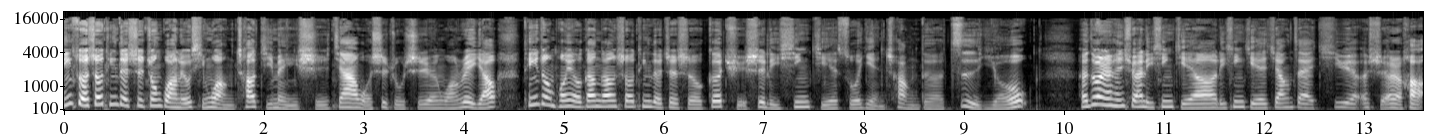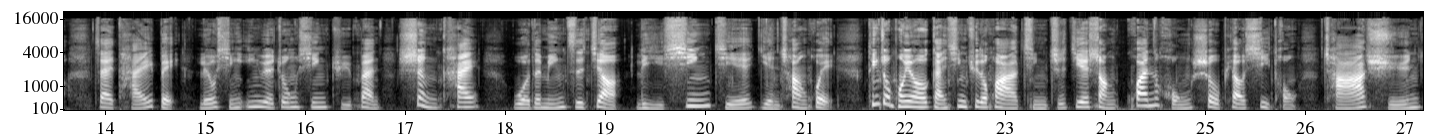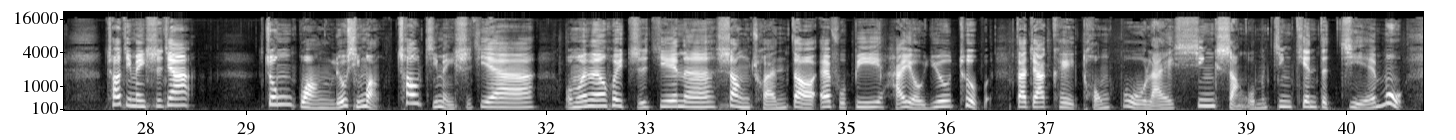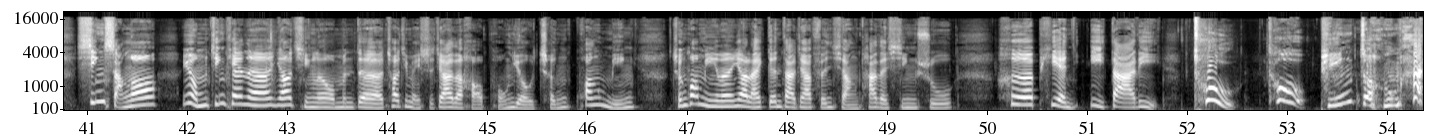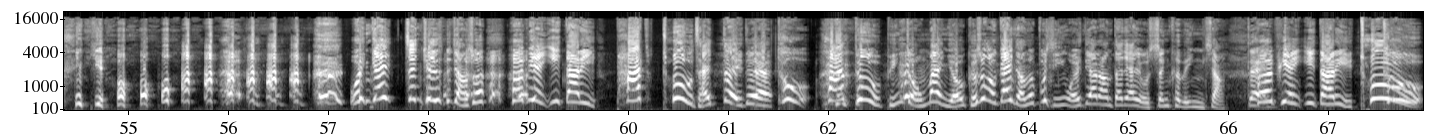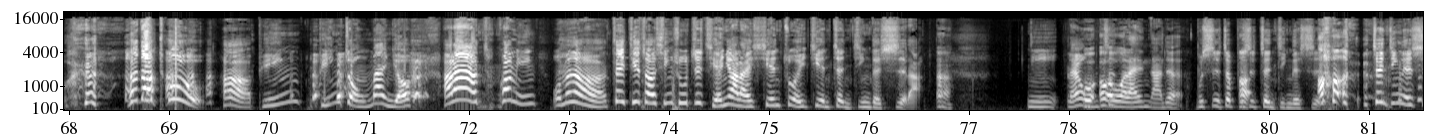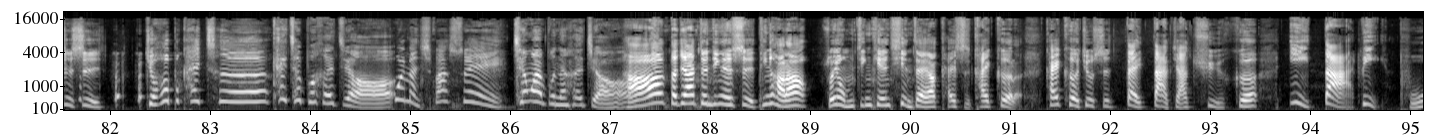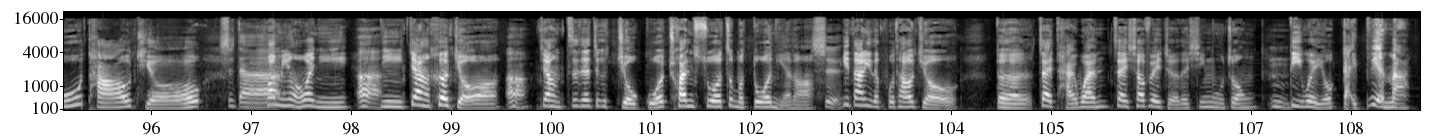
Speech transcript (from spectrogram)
您所收听的是中广流行网《超级美食家》，我是主持人王瑞瑶。听众朋友刚刚收听的这首歌曲是李心洁所演唱的《自由》。很多人很喜欢李心洁哦。李心洁将在七月二十二号在台北流行音乐中心举办盛开我的名字叫李心洁演唱会。听众朋友感兴趣的话，请直接上宽宏售票系统查询《超级美食家》。中广流行网超级美食家，我们呢会直接呢上传到 FB 还有 YouTube，大家可以同步来欣赏我们今天的节目，欣赏哦。因为我们今天呢邀请了我们的超级美食家的好朋友陈匡明，陈匡明呢要来跟大家分享他的新书《喝遍意大利吐吐品种漫游》。我应该正确是讲说，喝遍意大利 Part Two 才对，对不对？Two Part Two 品种漫游。可是我刚才讲说不行，我一定要让大家有深刻的印象。对，喝遍意大利 Two，喝到吐啊！品品种漫游。好啦，匡明，我们啊在介绍新书之前，要来先做一件震惊的事啦。嗯。你来我，我我我来拿着，不是，这不是震惊的事。哦、正经的事 是酒后不开车，开车不喝酒，未满十八岁千万不能喝酒。好，大家震惊的事听好了，所以我们今天现在要开始开课了。开课就是带大家去喝意大利葡萄酒。是的，匡明，我问你，嗯，你这样喝酒，嗯，这样子在这个酒国穿梭这么多年哦，是意大利的葡萄酒。的在台湾，在消费者的心目中，嗯，地位有改变吗？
